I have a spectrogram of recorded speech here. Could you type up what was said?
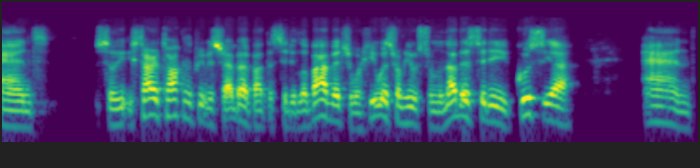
And so he started talking to the previous Rebbe about the city Lubavitch, where he was from. He was from another city, Gusia. And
